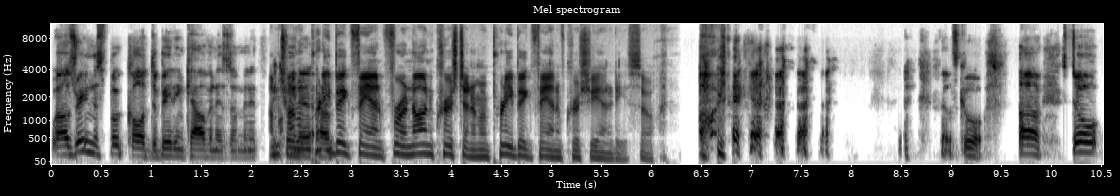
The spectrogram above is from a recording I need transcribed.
Well, I was reading this book called Debating Calvinism, and it's I'm, I'm a pretty big fan. For a non-Christian, I'm a pretty big fan of Christianity. So. Okay. That's cool. Um, so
